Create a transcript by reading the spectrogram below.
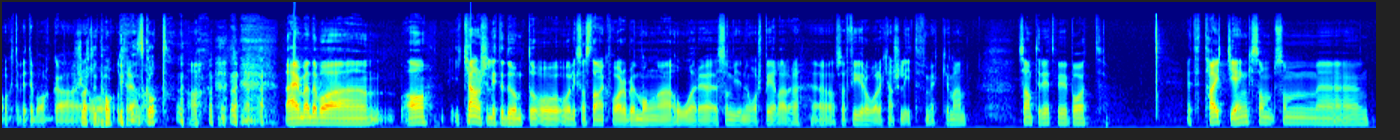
åkte vi tillbaka Sköt lite hockeyskott. Ja. Nej, men det var, ja, kanske lite dumt att och, och liksom stanna kvar. Det blev många år eh, som juniorspelare, Eh, alltså fyra år är kanske lite för mycket, men samtidigt, vi var ett, ett tajt gäng som, som, eh,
